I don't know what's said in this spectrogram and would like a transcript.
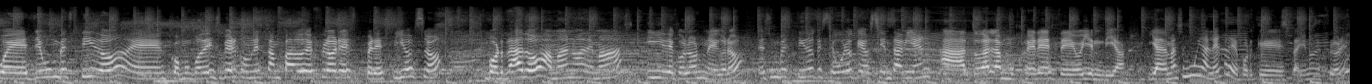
Pues llevo un vestido, eh, como podéis ver, con un estampado de flores precioso, bordado a mano además y de color negro. Es un vestido que seguro que os sienta bien a todas las mujeres de hoy en día. Y además es muy alegre porque está lleno de flores,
